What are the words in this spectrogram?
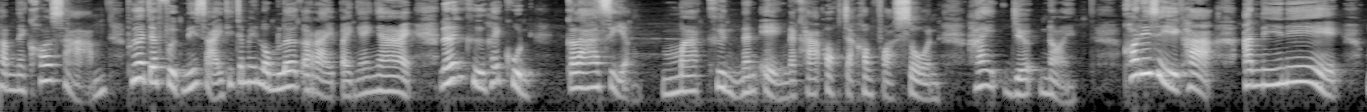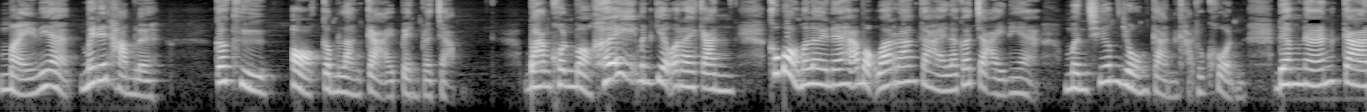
ทำในข้อ 3 เพื่อจะฝึกนิสัยที่จะไม่ล้มเลิกอะไรไปง่าย ๆ นั่นก็คือให้คุณกล้าเสี่ยง มากขึ้นนั่นเองนะคะ ออกจากคอมฟอร์ทโซนให้เยอะหน่อย ข้อที่ 4 ค่ะ อันนี้นี่ไหมเนี่ยไม่ได้ทำเลย ก็คือออกกำลังกายเป็นประจำ บางคนบอกเฮ้ยมันเกี่ยวอะไรกันเขาบอกมาเลยนะคะบอกว่าร่างกายแล้วก็ใจเนี่ยมันเชื่อมโยงกันค่ะทุกคน ดังนั้นการ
